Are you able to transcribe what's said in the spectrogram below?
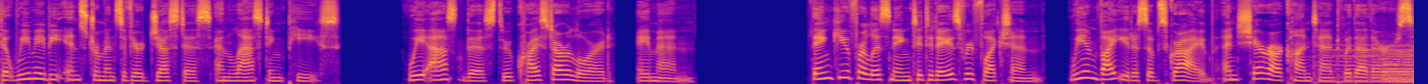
that we may be instruments of your justice and lasting peace. We ask this through Christ our Lord. Amen. Thank you for listening to today's reflection. We invite you to subscribe and share our content with others.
